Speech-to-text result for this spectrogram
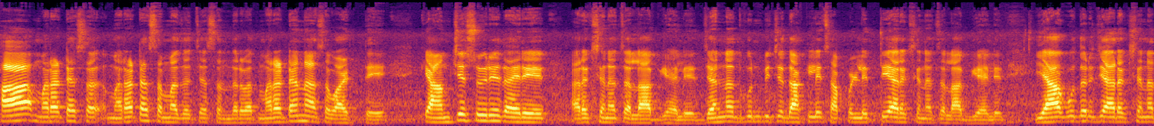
हा मराठा स मराठा समाजाच्या संदर्भात मराठ्यांना असं वाटते की आमचे सोयरे दायरे आरक्षणाचा लाभ घ्यायलेत. ज्यांना कुणबीचे दाखले सापडले ते आरक्षणाचा लाभ घ्यायलेत. या अगोदर जे आरक्षणात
